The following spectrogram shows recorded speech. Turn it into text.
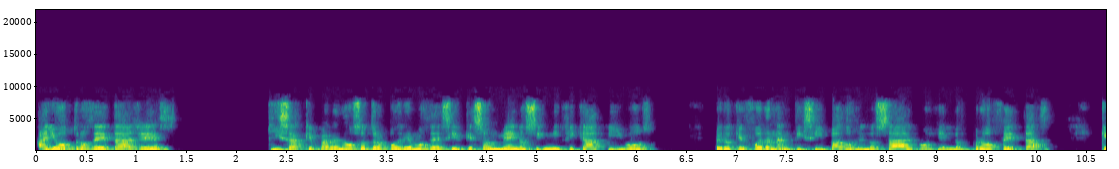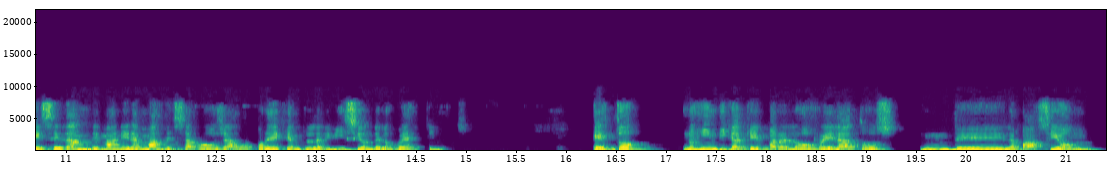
hay otros detalles, quizás que para nosotros podríamos decir que son menos significativos, pero que fueron anticipados en los salmos y en los profetas, que se dan de manera más desarrollada. Por ejemplo, la división de los vestidos. Esto nos indica que para los relatos de la pasión,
